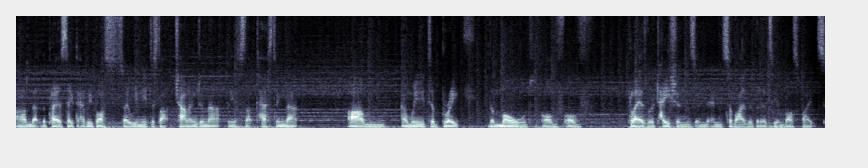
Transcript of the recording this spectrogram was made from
um, that the players take to every boss, so we need to start challenging that, we need to start testing that, um, and we need to break the mold of, of players' rotations and, and survivability in boss fights.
